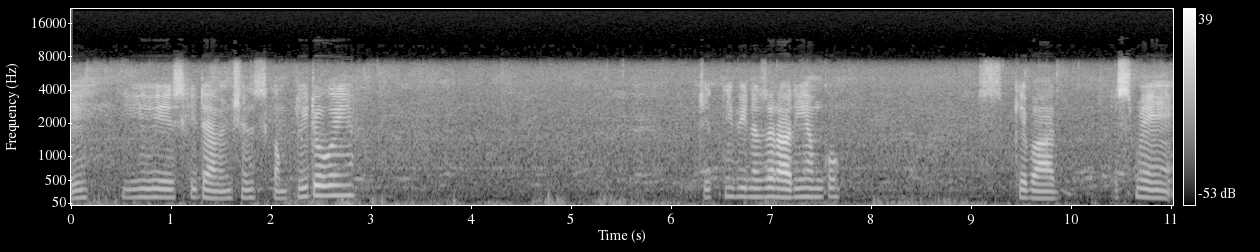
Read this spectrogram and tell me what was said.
ओके ये इसकी डायमेंशंस कंप्लीट हो गई हैं। जितनी भी नज़र आ रही है हमको, इसके बाद इसमें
